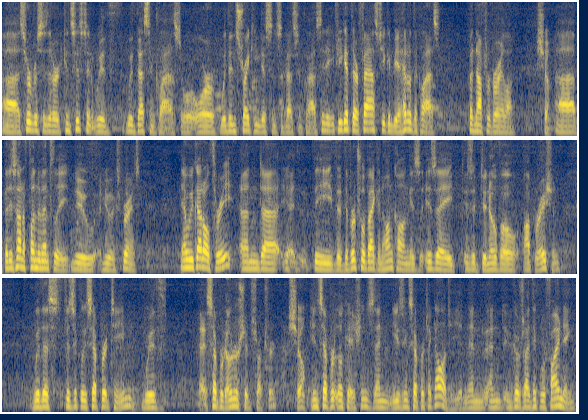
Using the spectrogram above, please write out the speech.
uh, services that are consistent with, with best in class or, or within striking distance of best in class. And if you get there fast, you can be ahead of the class, but not for very long. Sure. but it's not a fundamentally new new experience. Now we've got all three, and uh, the, the, the virtual bank in Hong Kong is is a is a de novo operation with a physically separate team with a separate ownership structure, sure, in separate locations and using separate technology. And and, and of course, I think we're finding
